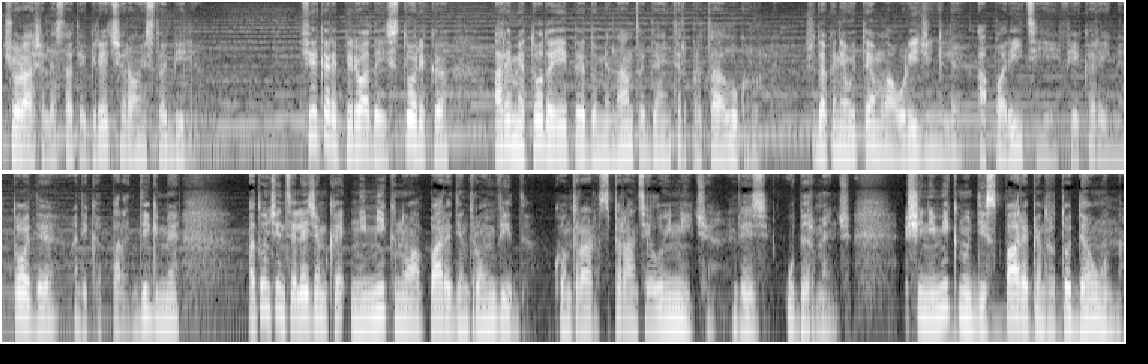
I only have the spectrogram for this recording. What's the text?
și orașele state greci erau instabile. Fiecare perioadă istorică are metoda ei predominantă de a interpreta lucrurile. Și dacă ne uităm la originile apariției fiecarei metode, adică paradigme, atunci înțelegem că nimic nu apare dintr-un vid, contrar speranței lui Nietzsche, vezi Ubermensch, și nimic nu dispare pentru totdeauna.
